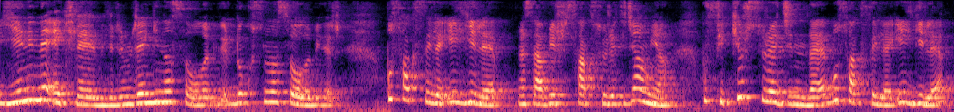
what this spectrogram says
yeni ne ekleyebilirim? Rengi nasıl olabilir? Dokusu nasıl olabilir? Bu saksıyla ilgili mesela bir saksı üreteceğim ya. Bu fikir sürecinde bu saksıyla ilgili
